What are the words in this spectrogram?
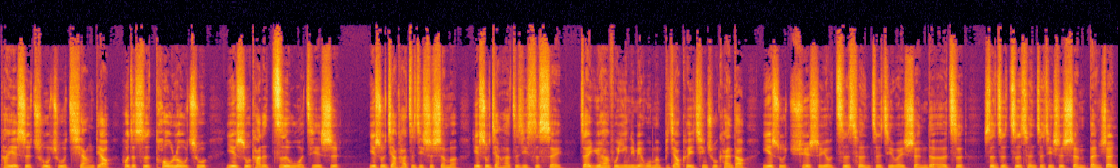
他也是处处强调，或者是透露出耶稣他的自我揭示。耶稣讲他自己是什么？耶稣讲他自己是谁？在约翰福音里面，我们比较可以清楚看到，耶稣确实有自称自己为神的儿子，甚至自称自己是神本身。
